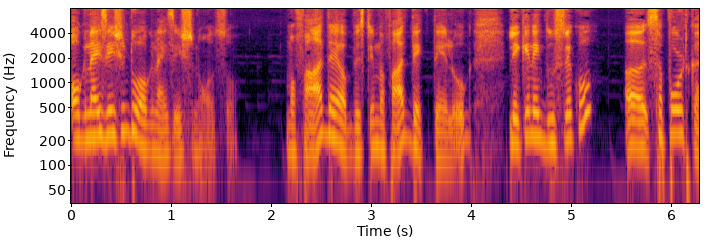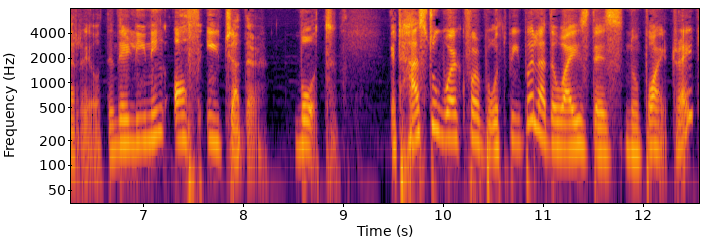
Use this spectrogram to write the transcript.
organization to organization also मफाद है ऑब्वियसली मफाद देखते हैं लोग, लेकिन एक दूसरे को सपोर्ट कर रहे होते हैं। There leaning of each other both it has to work for both people otherwise there is no point right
